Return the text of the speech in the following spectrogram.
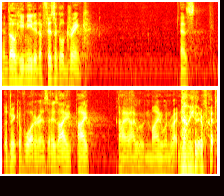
And though he needed a physical drink, as a drink of water as, as I, I, I, I wouldn't mind one right now either, but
